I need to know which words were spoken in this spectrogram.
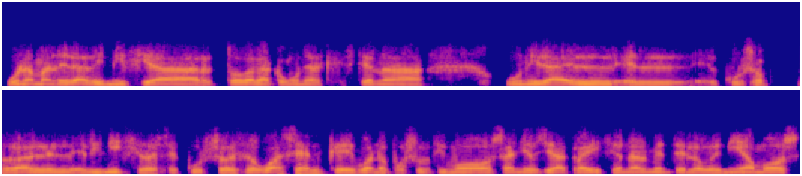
una manera de iniciar toda la comunidad cristiana unida el, el, curso pastoral, el, el, inicio de ese curso es el Wasen, que bueno, pues últimos años ya tradicionalmente lo veníamos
